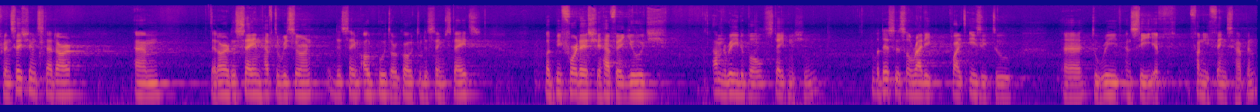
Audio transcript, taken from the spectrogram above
transitions that are, um, that are the same, have to return the same output or go to the same states. But before this, you have a huge unreadable state machine. But this is already quite easy to, uh, to read and see if funny things happen.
